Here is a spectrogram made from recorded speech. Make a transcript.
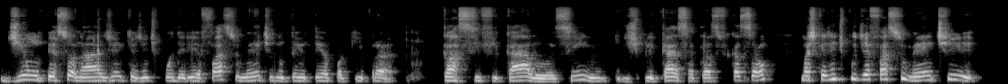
de um personagem que a gente poderia facilmente, não tenho tempo aqui para classificá-lo assim, explicar essa classificação, mas que a gente podia facilmente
